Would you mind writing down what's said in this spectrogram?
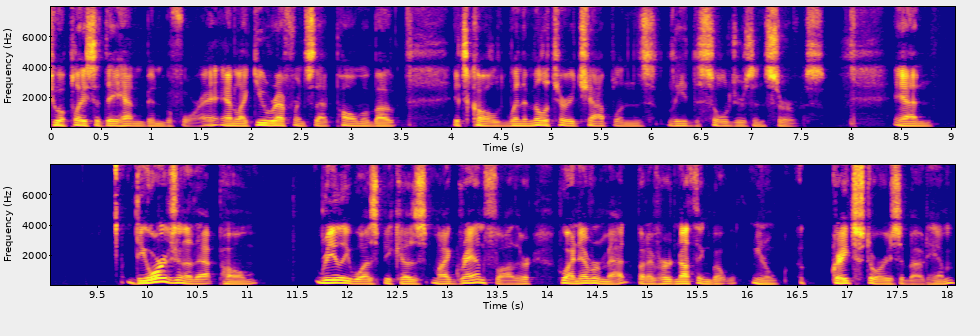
to a place that they hadn't been before. And, and like you referenced that poem about, it's called "When the Military Chaplains Lead the Soldiers in Service," and the origin of that poem really was because my grandfather, who I never met, but I've heard nothing but you know great stories about him,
